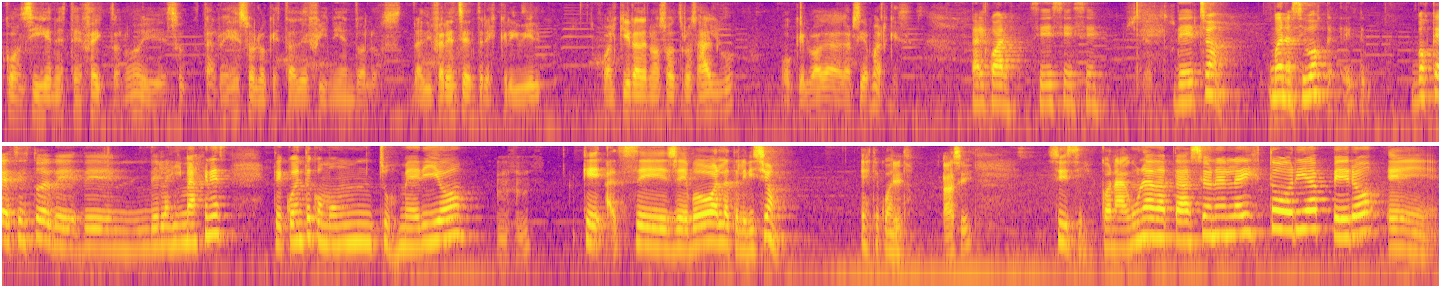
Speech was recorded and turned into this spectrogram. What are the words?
consiguen este efecto, ¿no? Y eso tal vez eso es lo que está definiendo los, la diferencia entre escribir cualquiera de nosotros algo o que lo haga García Márquez. Tal cual, sí, sí, sí. De hecho, bueno, si vos, vos que decís esto de, las imágenes, te cuento como un chusmerío que se llevó a la televisión, este cuento. Eh, ¿Ah, sí? Sí, sí, con alguna adaptación en la historia, pero eh,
